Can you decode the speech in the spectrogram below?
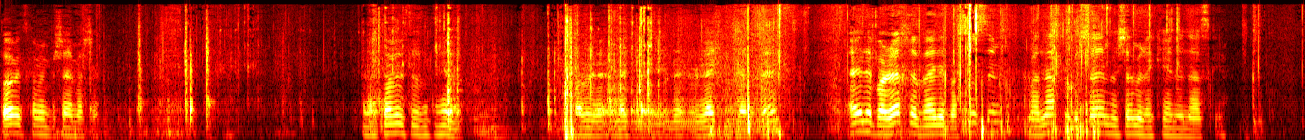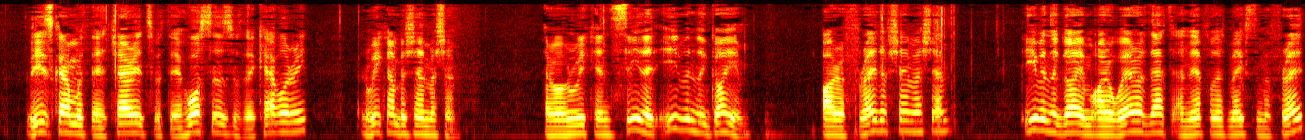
David's coming b'shem Hashem. And David says to him, relating to that event, These come with their chariots, with their horses, with their cavalry, and we come b'Shem Hashem. And when we can see that even the goyim are afraid of Shem Hashem, even the goyim are aware of that, and therefore that makes them afraid,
